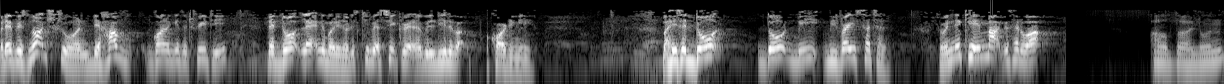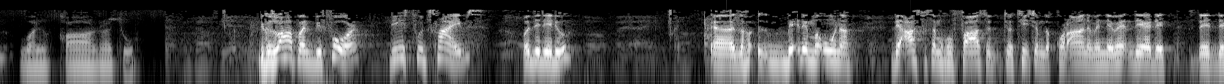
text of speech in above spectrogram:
but if it's not true and they have gone against the treaty, then don't let anybody know. Just keep it secret and we'll deal with it accordingly. But he said, don't, don't be, be very subtle. So when they came back, they said what? عَضَلٌ وَالْقَارَةُ Because what happened before, these two tribes, what did they do? Uh, the Ma'una, they asked for some Hufaz to, to teach them the Qur'an and when they went there, they, they, they,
